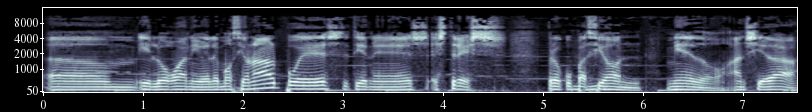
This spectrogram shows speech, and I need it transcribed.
am, y luego a nivel emocional, pues tienes estrés preocupación, miedo, ansiedad.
